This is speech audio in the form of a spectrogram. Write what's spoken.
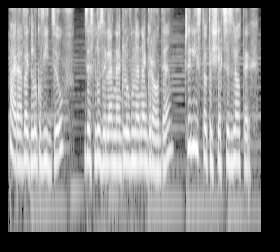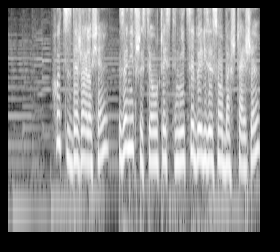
para według widzów zasłużyła na główną nagrodę, czyli 100 tysięcy złotych. Choć zdarzało się, że nie wszyscy uczestnicy byli ze sobą szczerzy,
